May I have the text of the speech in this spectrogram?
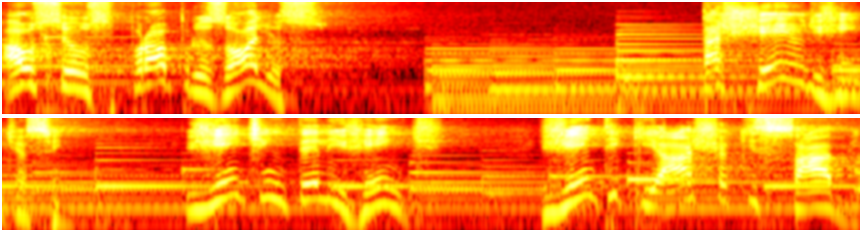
aos seus próprios olhos? Tá cheio de gente assim. Gente inteligente, gente que acha que sabe,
